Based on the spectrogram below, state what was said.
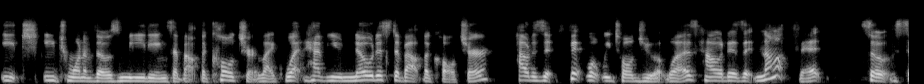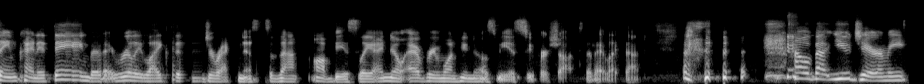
each each one of those meetings about the culture. Like, what have you noticed about the culture? How does it fit what we told you it was? How does it not fit? So same kind of thing, but I really like the directness of that. Obviously, I know everyone who knows me is super shocked that I like that. How about you, Jeremy?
